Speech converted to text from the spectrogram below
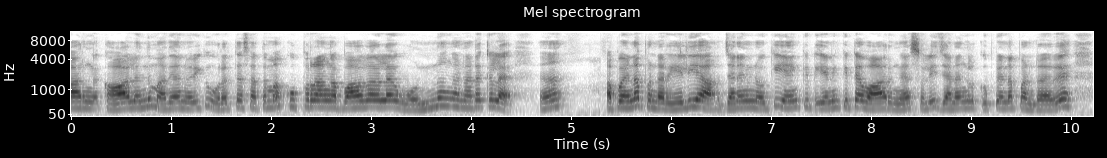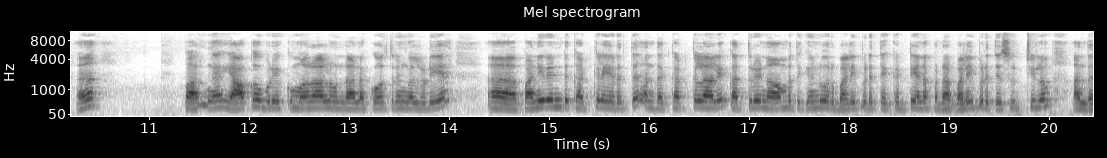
பாருங்க காலேருந்து மதியானம் வரைக்கும் உரத்த சத்தமாக கூப்பிட்றாங்க பார்க்கல ஒன்றும் அங்கே நடக்கலை அப்போ என்ன பண்ணுறாரு எலியா ஜனங்களை நோக்கி என்கிட்ட என்கிட்ட வாருங்க சொல்லி ஜனங்களை கூப்பிட்டு என்ன பண்ணுறாரு பாருங்க யாக்கோபுடைய குமாரால் உண்டான கோத்திரங்களுடைய பன்னிரெண்டு கற்களை எடுத்து அந்த கற்களாலே கத்துரை நாமத்துக்கு ஒரு பலிப்பிடத்தை கட்டி என்ன பண்ணுறார் பலிப்பிடத்தை சுற்றிலும் அந்த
